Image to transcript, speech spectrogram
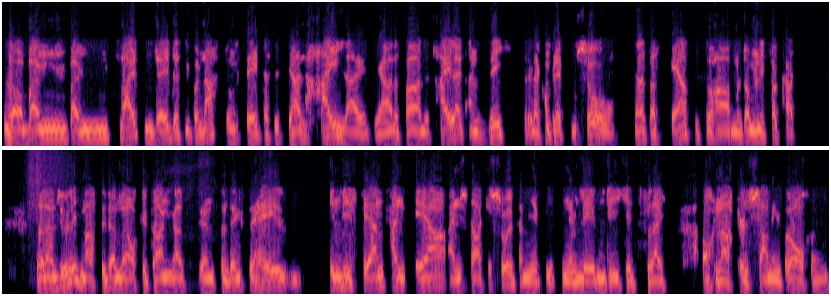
So, beim, beim zweiten Date, das Übernachtungsdate, das ist ja ein Highlight, ja, das war das Highlight an sich der kompletten Show, ja, das erste zu haben und Dominik verkackt. So, natürlich machst du dann auch Gedanken als Prinz und denkst, hey, inwiefern kann er eine starke Schulter mir bieten im Leben, die ich jetzt vielleicht auch nach Prince Charming brauche?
